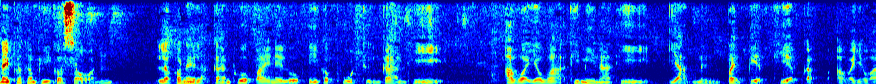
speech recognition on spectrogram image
ในพระคัมภีร์ก็สอน แล้วก็ในหลักการทั่วไปในโลกนี้ก็พูดถึงการที่อวัยวะที่มีหน้าที่อย่างหนึ่งไปเปรียบเทียบกับอวัยวะ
